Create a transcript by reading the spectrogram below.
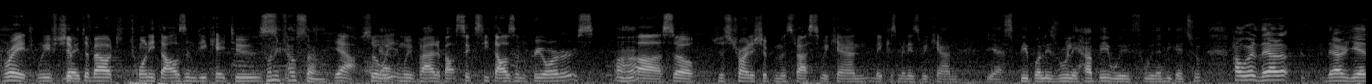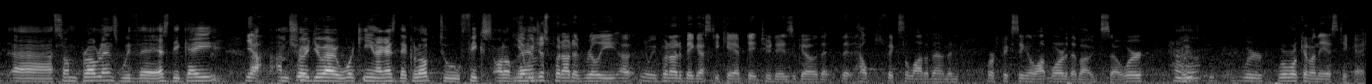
Great. We've shipped Great. about 20,000 DK2s. Twenty thousand. Yeah, so Okay. we, and we've had about 60,000 pre-orders. Uh-huh. Uh, so just trying to ship them as fast as we can, make as many as we can. Yes, people is really happy with, with the DK2. However, there are, there are yet uh, some problems with the SDK. Yeah. I'm sure We- you are working against the clock to fix all of Yeah, them. Yeah, we just put out a really, uh, we put out a big SDK update two days ago that, that helped fix a lot of them, and we're fixing a lot more of the bugs. So we're Uh-huh. we, we're we're working on the SDK.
